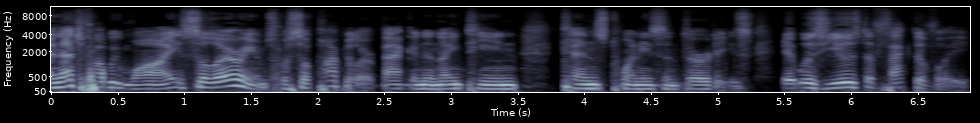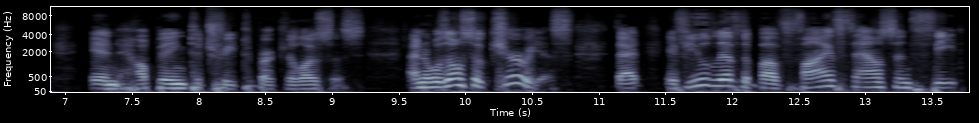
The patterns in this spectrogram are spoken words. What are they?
And that's probably why solariums were so popular back in the 1910s, 20s, and 30s. It was used effectively in helping to treat tuberculosis. And it was also curious that if you lived above 5,000 feet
